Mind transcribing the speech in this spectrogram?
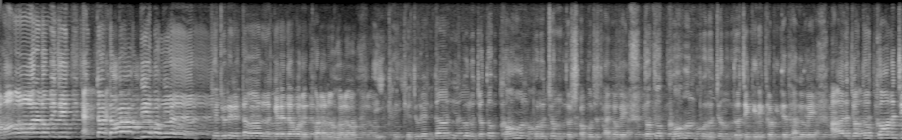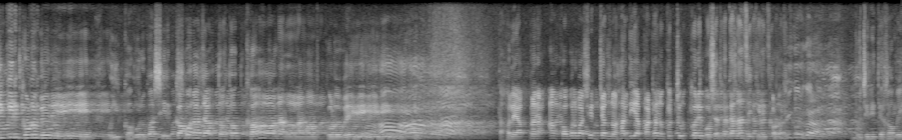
আমার নবীজি একটা ডাল দিয়ে বললেন, খেজুরের ডাল কেড়ে দেওয়ার কারণ হলো, এই খেজুরের ডালগুলো যতক্ষণ পর্যন্ত সবুজ থাকবে, ততক্ষণ পর্যন্ত জিকির করতে থাকবে। আর যতক্ষণ জিকির করবে ওই কবরবাসীর কবর আজাব ততক্ষণ আল্লাহ মাফ করবে। তাহলে আপনারা কবরবাসীর জন্য হাদিয়া পাঠানো কি চুপ করে বসে থাকা না জিকির করা? বুঝে নিতে হবে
